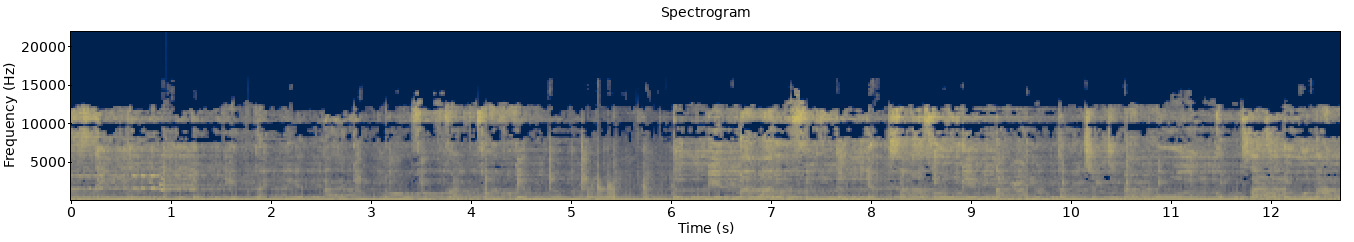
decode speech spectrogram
khởi tiên hương đi tự tìm thành hiện tại kim mô phong phạnh pháp nhân luân tức biên mang thập phương tức nhật xa du miên đàn tiếng tai chính nam mô cũng giang tát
